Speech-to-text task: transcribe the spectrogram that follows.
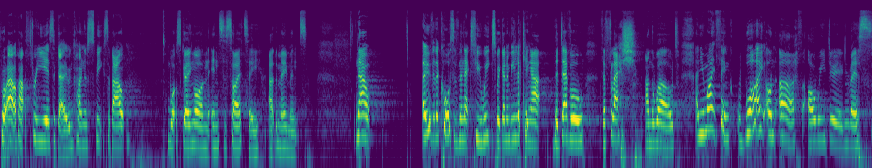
brought out about three years ago and kind of speaks about what's going on in society at the moment. Now, over the course of the next few weeks, we're going to be looking at the devil, the flesh, and the world. And you might think, why on earth are we doing this?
